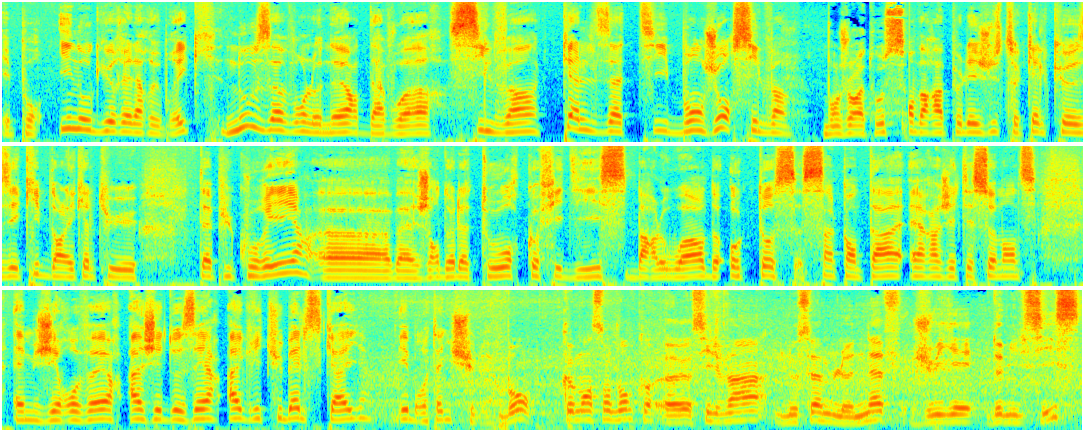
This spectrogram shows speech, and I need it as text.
Et pour inaugurer la rubrique, nous avons l'honneur d'avoir Sylvain Calzati. Bonjour Sylvain. Bonjour à tous. On va rappeler juste quelques équipes dans lesquelles tu as pu courir. Euh, bah, Jean de la Tour, Cofidis, Barlow World, Octos 50A, RAGT Semences, MG Rover, AG2R, Agritubel Sky et Bretagne Schuller. Bon, commençons donc euh, Sylvain. Nous sommes le 9 juillet 2006,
